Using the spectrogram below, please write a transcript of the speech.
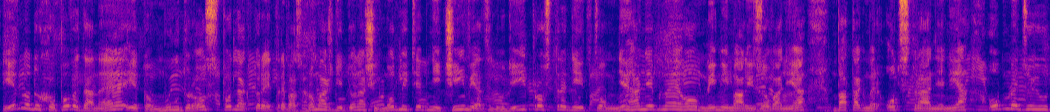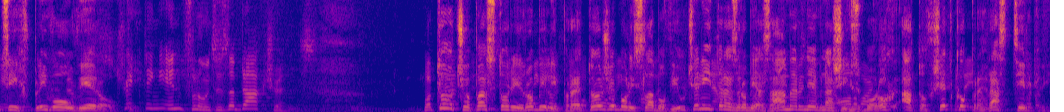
Jednoducho povedané, je to múdrosť, podľa ktorej treba zhromaždiť do našich modlitební čím viac ľudí prostredníctvom nehanebného minimalizovania, ba takmer odstránenia obmedzujúcich vplyvov vierovky. To, čo pastori robili preto, že boli slabo vyučení, teraz robia zámerne v našich zboroch a to všetko pre rast cirkvy.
